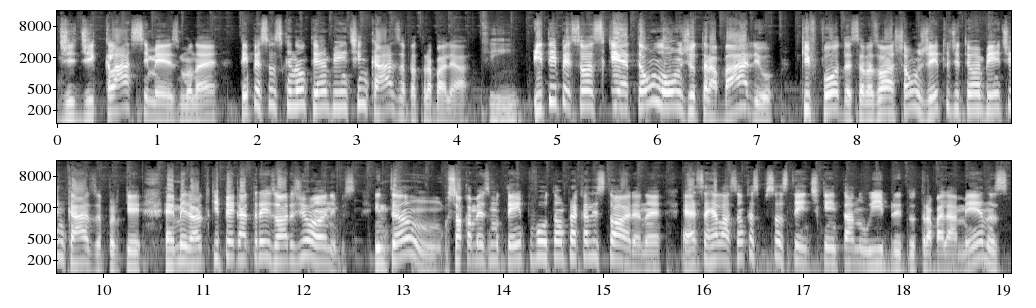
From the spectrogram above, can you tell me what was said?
de, de classe mesmo, né? Tem pessoas que não têm ambiente em casa para trabalhar. Sim. E tem pessoas que é tão longe o trabalho que foda-se, elas vão achar um jeito de ter um ambiente em casa, porque é melhor do que pegar três horas de ônibus. Então, só que ao mesmo tempo voltamos para aquela história, né? Essa relação que as pessoas têm de quem tá no híbrido trabalhar menos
